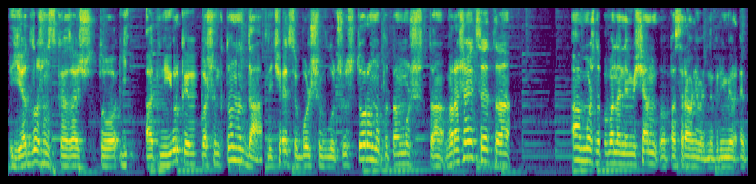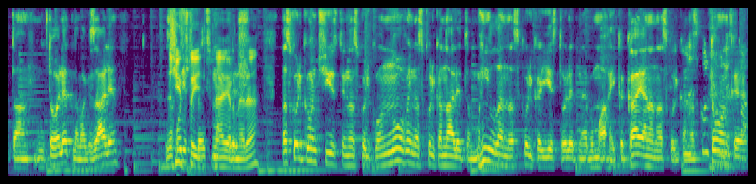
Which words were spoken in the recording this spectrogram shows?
Я должен сказать, что от Нью-Йорка и Вашингтона, да, отличается больше в лучшую сторону, потому что выражается это а можно по банальным вещам посравнивать, например, это туалет на вокзале, Заходишь чистый, туда наверное, да? Насколько он чистый, насколько он новый, насколько налито мыло, насколько есть туалетная бумага и какая она, насколько, насколько она тонкая.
